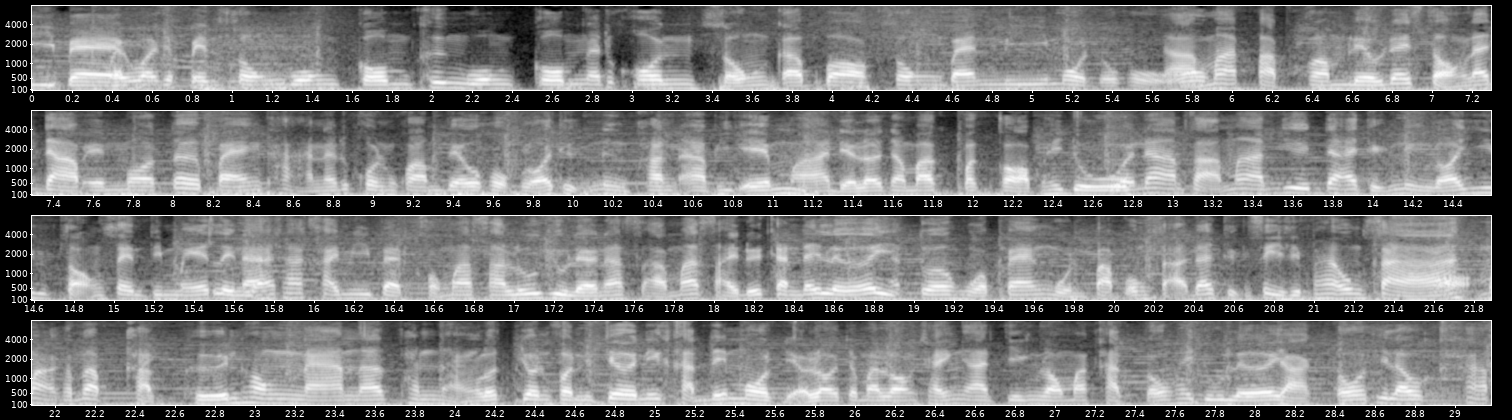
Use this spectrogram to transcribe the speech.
4 แบบไม่ว่าจะเป็นทรงวงกลม ครึ่งวงกลมนะทุกคนทรงกระบอกทรงแบนมีหมดโอ้โหสามารถปรับความเร็วได้ 2 ระดับเป็นมอเตอร์แปรงถ่านนะทุกคนความเร็ว 600ถึง1,000 RPM มาเดี๋ยวเราจะมาประกอบให้ดูหัวหน้าสามารถยืดได้ถึง 122เซนติเมตรเลยนะถ้าใครมีแบตของมาซารุอยู่แล้วนะสามารถใส่ด้วยกันได้เลย ตัวหัวแปรงหมุนปรับองศาได้ถึง 45 องศาเหมาะมากสำหรับขัดพื้นห้องน้ำนะผนังรถยนต์เฟอร์นิเจอร์นี่ขัดได้หมดเดี๋ยวเราจะมาลองใช้งานจริงลองมาขัดโต๊ะให้ดูเลยจากโต๊ะที่เราคาบ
